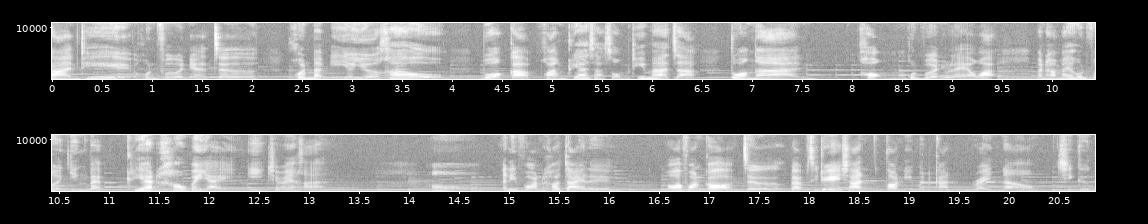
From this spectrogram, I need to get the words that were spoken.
การที่คุณเฟิร์นเนี่ยเจอคนแบบนี้เยอะๆเข้า บวกกับความเครียดสะสมที่มาจากตัวงาน ของคุณเฟิร์นอยู่แล้วอะมันทำให้คุณเฟิร์นยิ่งแบบเครียดเข้าไปใหญ่อีกใช่ไหมคะอ๋ออันนี้ฟอนเข้าใจเลย เพราะว่าฟอนก็เจอแบบ situation ตอนนี้เหมือนกัน right now ชิกึม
